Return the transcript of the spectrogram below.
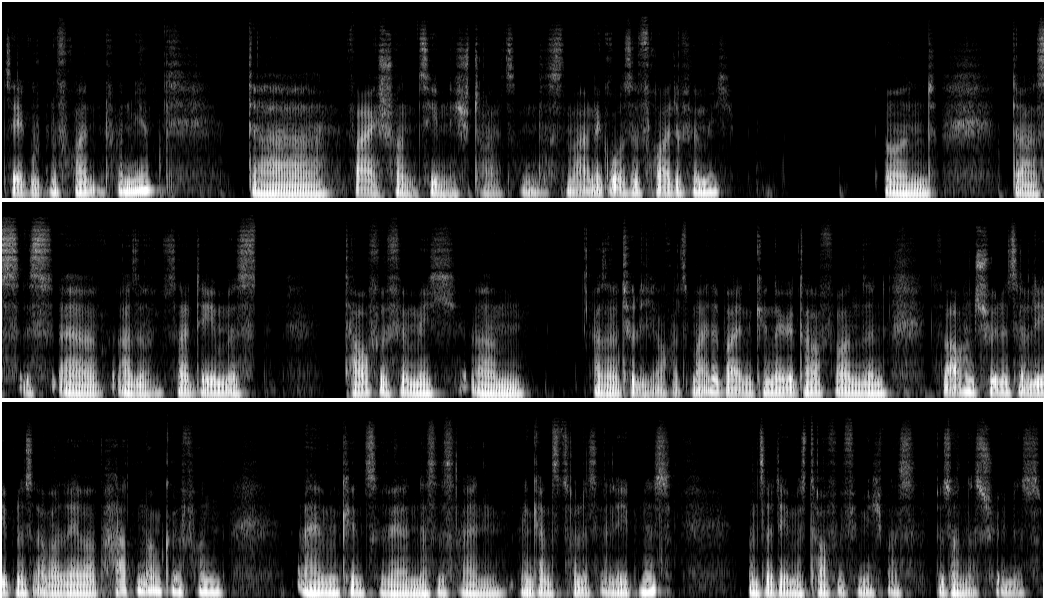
sehr guten Freunden von mir, da war ich schon ziemlich stolz und das war eine große Freude für mich. Und das ist, äh, also seitdem ist Taufe für mich, ähm, also natürlich auch als meine beiden Kinder getauft worden sind, das war auch ein schönes Erlebnis, aber selber Patenonkel von ähm, Kind zu werden, das ist ein, ein ganz tolles Erlebnis. Und seitdem ist Taufe für mich was besonders Schönes.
